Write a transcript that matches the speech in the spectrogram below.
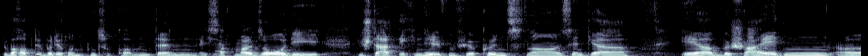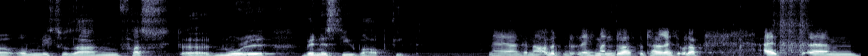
überhaupt über die Runden zu kommen. Denn ich sag mal so, die, die staatlichen Hilfen für Künstler sind ja eher bescheiden, äh, um nicht zu sagen fast äh, null, wenn es die überhaupt gibt. Naja, genau. Aber ich meine, du hast total recht, Olaf. Als ähm,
